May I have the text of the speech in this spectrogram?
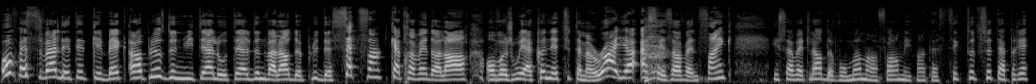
au Festival d'été de Québec, en plus d'une nuitée à l'hôtel d'une valeur de plus de 780 dollars. On va jouer à Connais-tu ta Mariah à 16h25 et ça va être l'heure de vos moments forts et fantastiques tout de suite après.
